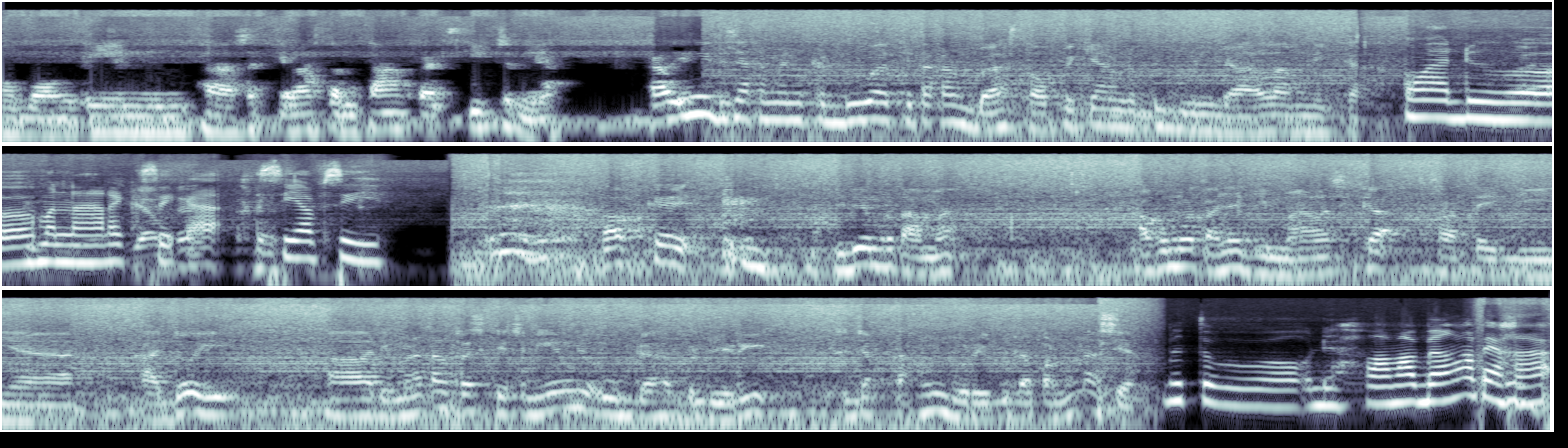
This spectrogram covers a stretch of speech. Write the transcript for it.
ngomongin uh, sekilas tentang Threads Kitchen ya Kali ini di segmen kedua kita akan bahas topik yang lebih mendalam nih Kak Waduh, menarik sih kak. Siap sih. Oke, jadi yang pertama, aku mau tanya gimana sih kak strateginya Kak Joy? Uh, di mana kan Trace Kitchen ini udah berdiri sejak tahun 2018 ya? Betul, udah lama banget ya kak.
